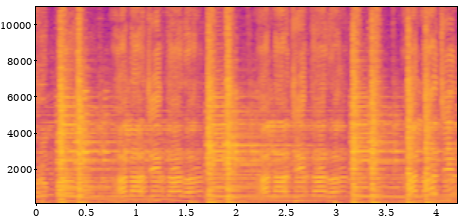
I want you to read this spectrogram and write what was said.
પ્રભા. હાલાજી તારા હાલાજી તારા હાલાજી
